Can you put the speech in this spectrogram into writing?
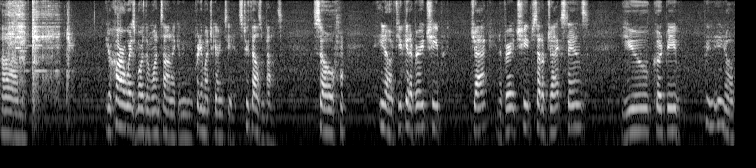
Um, your car weighs more than one ton, I can pretty much guarantee it. It's 2,000 pounds. So, you know, if you get a very cheap jack and a very cheap set of jack stands, you could be, you know,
